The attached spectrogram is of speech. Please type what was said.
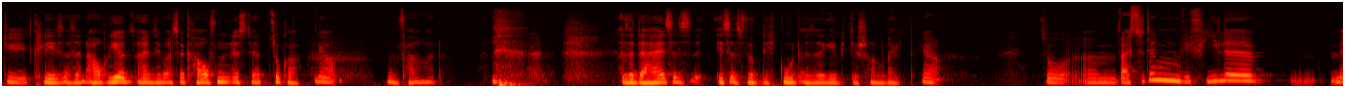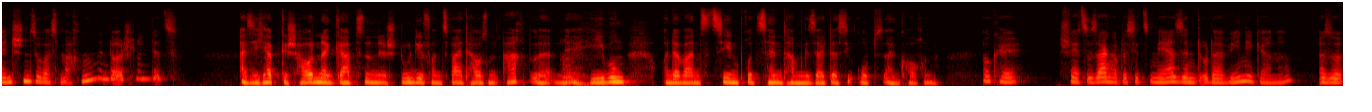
die Gläser sind auch hier. Das Einzige, was wir kaufen, ist der Zucker. Ja. Mit dem Fahrrad. also daher ist es, ist es wirklich gut. Also da gebe ich dir schon recht. Ja. So, ähm, weißt du denn, wie viele Menschen sowas machen in Deutschland jetzt? Also ich habe geschaut, da gab es nur eine Studie von 2008 oder eine oh. Erhebung und da waren es 10 Prozent, haben gesagt, dass sie Obst einkochen. Okay. Schwer zu sagen, ob das jetzt mehr sind oder weniger, ne? Also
